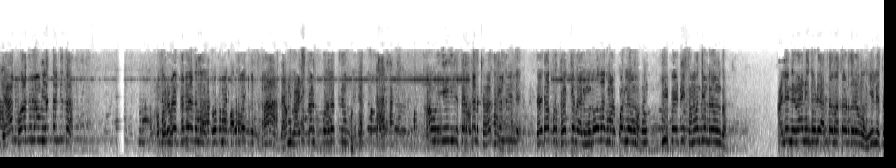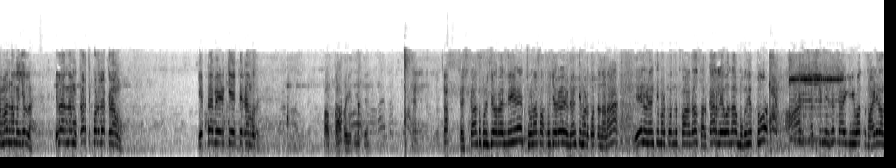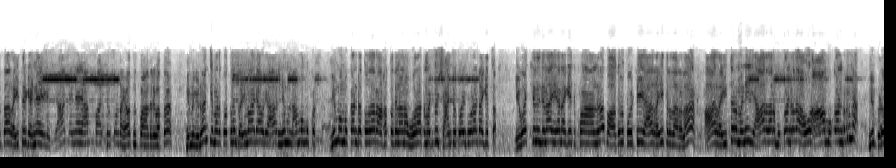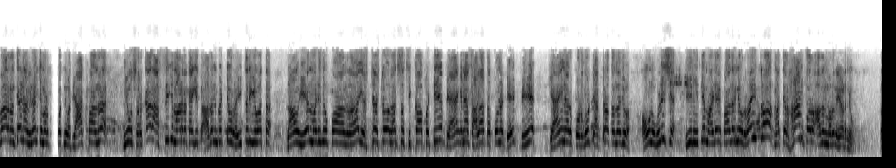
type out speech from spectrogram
ಯಾಕೆ ಹೋದ್ರಿ ನಾವು ಎತ್ತಲ್ಲಿದ್ದ? ಬರ್ಬೇಕಂದ್ರೆ ಅದನ್ನ. ಮಾಡಿ ನಮ್ ಗಾಡಿ ಕಳ್ಸಿ ಕೊಡ್ಬೇಕ್ರಿ ನಾವು. ಅವ್ ಈ ಸರ್ಕಾರಕ್ಕೆ ಹಕ್ಕಿಲ್ರಿ ಇಲ್ಲಿ. ಸೈದಾಪುರಕ್ಕೆ ಹಕ್ಕಿಲ್ಲ ಅಲ್ಲಿ ಮುಂದೋದಾಗ ಮಾಡ್ಕೊಡ್ಲಿ ನಾವು. ಈ ಪೇಟಿ ಸಂಬಂಧ ಇಲ್ರಿ ಅವಂಗ ಅಲ್ಲಿ ನಿರಾಣಿ ಜೋಡಿ ಅಂತ ಮಾತಾಡಿದ್ರಿ ಅವ ಇಲ್ಲಿ ಸಂಬಂಧ ನಮಗಿಲ್ಲ ಇಲ್ಲ. ನಮ್ಗ್ ಖರ್ಚು ಕೊಡ್ಬೇಕ್ರಿ ಅವ್ನು. ಇಟ್ಟ ಬೇಡಿಕೆ ಐತಿ ನಮ್ಮದು ಶಶಿಕಾಂತ್ ಕುರ್ಜಿ ಅವರಲ್ಲಿ ಚುನಾಪ ಪೂಜಾರಿ ವಿನಂತಿ ಮಾಡ್ಕೊತ ನಾನು ಏನ್ ವಿನಂತಿ ಮಾಡ್ಕೊಂಡಪ್ಪ ಅಂದ್ರೆ ಸರ್ಕಾರ ಲೆವೆಲ್ ಮುಗಿದಿತ್ತು. ಆ ಕಠಿಣ ಇದಕ್ಕಾಗಿ ಇವತ್ತು ಮಾಡಿದಂತ ರೈತರಿಗೆ ಅನ್ಯಾಯ ಆಗೈತಿ ಯಾಕೆ ಅನ್ಯಾಯ ಅಂತ ತಿಳ್ಕೊಂಡು ಹೇಳ್ತಪ್ಪ ಅಂದ್ರೆ ಇವತ್ತು ನಿಮ್ಗೆ ವಿನಂತಿ ಮಾಡ್ಕೋತಾನು, ದಯಮಾಡಿ ಅವ್ರು ಯಾರು ನಿಮ್, ನಮ್ಮ ಮುಖ ನಿಮ್ಮ ಮುಖಂಡ ತೋದಾರ ಹತ್ತು ದಿನ ನಾವು ಹೋರಾಟ ಮಾಡಿದ್ವಿ, ಶಾಂತಿಯುತವಾಗಿ ಹೋರಾಟ ಆಗಿತ್ತು. ಇವತ್ತಿನ ದಿನ ಏನಾಗೈತಪ್ಪ ಅಂದ್ರ ಬಾಗಲಕೋಟಿ ಯಾರ ರೈತರದಾರಲ್ಲ, ಆ ರೈತರ ಮನಿ ಯಾರದಾರ ಮುಖಂಡರದ ಅವ್ರು ಆ ಮುಖಂಡರನ್ನ ನೀವು ಬಿಡಬಾರ್ದಂತೇಳಿ ನಾವು ವಿನಂತಿ ಮಾಡ್ಕೋತೀವಿ ಇವತ್ತು. ಯಾಕಪ್ಪ ಅಂದ್ರ ನೀವು ಸರ್ಕಾರ ಅಸ್ತಿಗೆ ಮಾಡ್ಬೇಕಾಗಿತ್ತು. ಅದನ್ನ ಬಿಟ್ಟು ರೈತರಿಗೆ ಇವತ್ತ ನಾವು ಏನ್ ಮಾಡಿದೀವಪ್ಪ ಅಂದ್ರ ಎಷ್ಟೆಷ್ಟೋ ಲಕ್ಷ ಸಿಕ್ಕಾಪಟ್ಟಿ ಬ್ಯಾಂಕ್ನ್ಯಾಗ ಸಾಲ ತಕೊಂಡು ಡೆಪ್ಪಿ ಗ್ಯಾಂಗ್ನವ್ರು ಕೊಡೋದು, ಟ್ರ್ಯಾಕ್ಟರ್ ತಂದಿದೀವಿ. ಅವನು ಉಳಿಸಿ ಈ ರೀತಿ ಮಾಡಿರಪ್ಪ ಅಂದ್ರೆ ನೀವು ರೈತರು ಮತ್ತೆ ಹರಾಮ್ ಕೋರು ಅದನ್ನ ಮೊದಲು ಹೇಳ್ರಿ ನೀವು.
